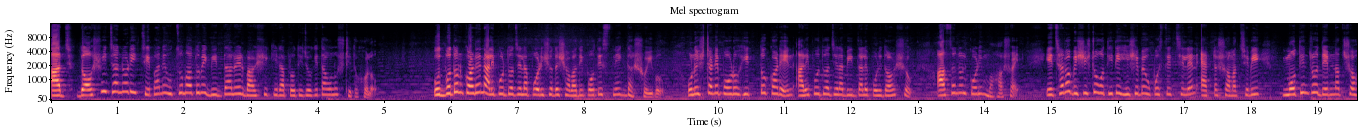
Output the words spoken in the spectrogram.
আজ দশই জানুয়ারি চেপানে উচ্চ মাধ্যমিক বিদ্যালয়ের বার্ষিক ক্রীড়া প্রতিযোগিতা অনুষ্ঠিত হল। উদ্বোধন করেন আলিপুরদুয়ার জেলা পরিষদের সভাধিপতি স্নিগ্ধা শৈব। অনুষ্ঠানে পৌরোহিত্য করেন আলিপুরদুয়ার জেলা বিদ্যালয় পরিদর্শক আসানুল করিম মহাশয়। এছাড়াও বিশিষ্ট অতিথি হিসেবে উপস্থিত ছিলেন একটা সমাজসেবী মতীন্দ্র দেবনাথ সহ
